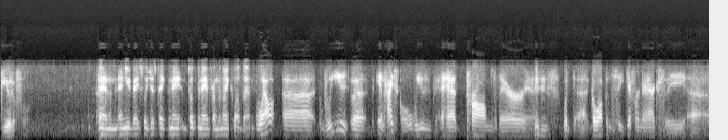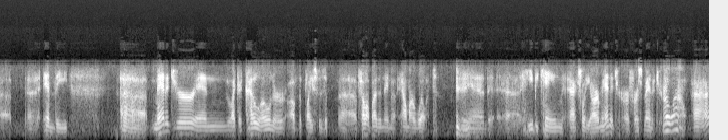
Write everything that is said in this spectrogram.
beautiful. And and you basically just take the name took the name from the nightclub then. Well, uh, we uh, in high school we had proms there and Mhm. would uh, go up and see different acts. The uh, uh, and the uh, manager and like a co-owner of the place was a uh, fellow by the name of Elmer Willett, Mhm. and uh, he became actually our manager, our first manager. Oh wow. Uh-huh.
